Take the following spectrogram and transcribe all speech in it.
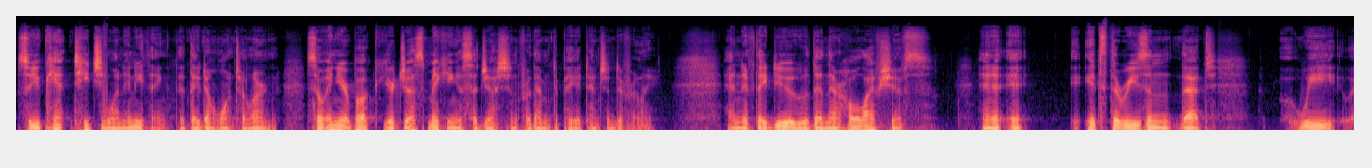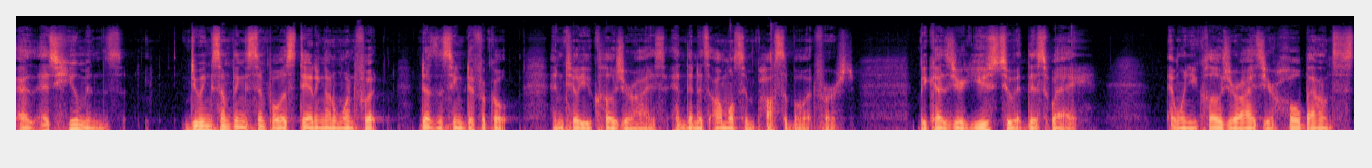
So you can't teach anyone anything that they don't want to learn. So in your book, you're just making a suggestion for them to pay attention differently. And if they do, then their whole life shifts. And it, it, it's the reason that we, as, as humans, doing something simple as standing on one foot doesn't seem difficult until you close your eyes. And then it's almost impossible at first because you're used to it this way. And when you close your eyes, your whole balance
